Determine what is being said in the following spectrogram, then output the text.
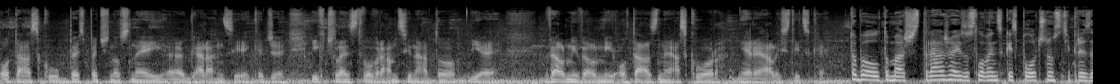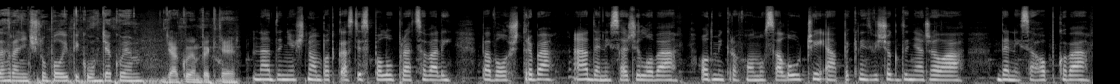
otázku bezpečnostnej e, garancie, keďže ich členstvo v rámci NATO je veľmi, veľmi otázne a skôr nerealistické. To bol Tomáš Strážaj zo Slovenskej spoločnosti pre zahraničnú politiku. Ďakujem. Ďakujem pekne. Na dnešnom podcaste spolupracovali Pavol Štrba a Denisa Žilová. Od mikrofónu sa lúči a pekný zvyšok dňa želá Denisa Hopková.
